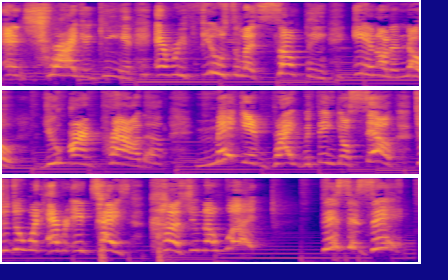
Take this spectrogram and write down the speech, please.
and try again and refuse to let something in on a note you aren't proud of. Make it right within yourself to do whatever it takes. Cause you know what? This is it.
